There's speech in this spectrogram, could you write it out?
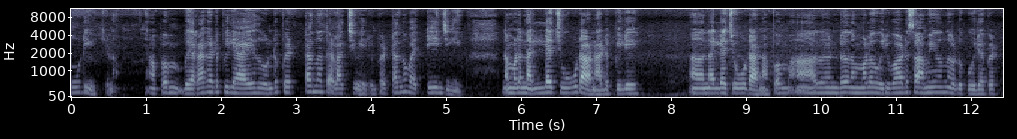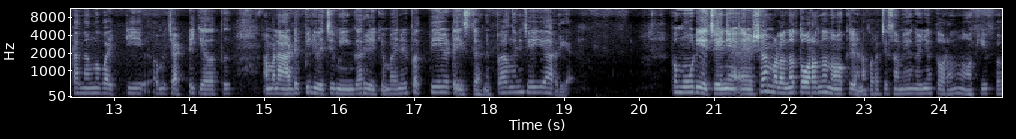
മൂടി വയ്ക്കണം. അപ്പം വിറകടുപ്പിലായതുകൊണ്ട് പെട്ടെന്ന് തിളച്ച് വരും പെട്ടെന്ന് വറ്റുകയും ചെയ്യും. നമ്മൾ നല്ല ചൂടാണ് അടുപ്പിൽ നല്ല ചൂടാണ്. അപ്പം അതുകൊണ്ട് നമ്മൾ ഒരുപാട് സമയമൊന്നും എടുക്കൂല. പെട്ടെന്ന് അങ്ങ് വറ്റി ചട്ടിക്കകത്ത് നമ്മൾ അടുപ്പിൽ വെച്ച് മീൻകറി വയ്ക്കുമ്പോൾ അതിന് പ്രത്യേക ടേസ്റ്റാണ് ഇപ്പം അങ്ങനെ ചെയ്യാറില്ല. ഇപ്പം മൂടി വെച്ചതിന് ശേഷം നമ്മളൊന്ന് തുറന്ന് നോക്കുകയാണ്. കുറച്ച് സമയം കഴിഞ്ഞ് തുറന്ന് നോക്കിയപ്പോൾ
